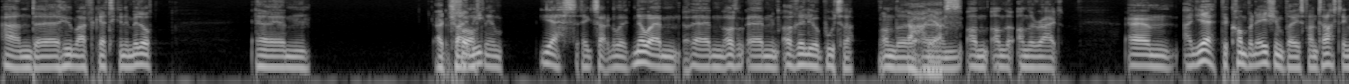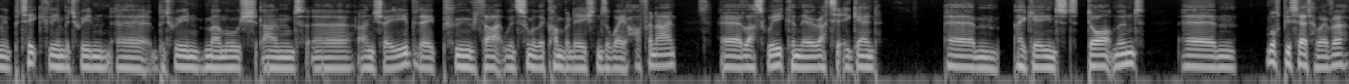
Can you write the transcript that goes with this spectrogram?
and uh, who am I forgetting in the middle? Um, Achabi? Yes, exactly. No, um, um, um Aurelio Buta on the ah, yes. um, on on the on the right. Um, and yeah, the combination plays fantastic, particularly in between uh, between Marmoush and uh, and Chaibi. They proved that with some of the combinations away at Hoffenheim uh, last week, and they were at it again um, against Dortmund. Um, must be said, however,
